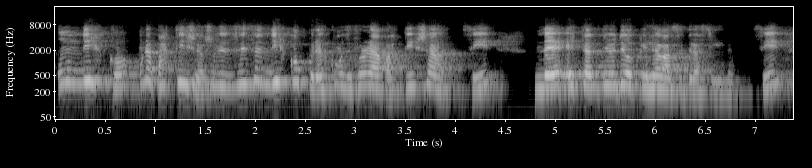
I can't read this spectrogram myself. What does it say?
un disco, una pastilla, se dicen discos, pero es como si fuera una pastilla, ¿sí? de este antibiótico que es la bacitracina. ¿Sí?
